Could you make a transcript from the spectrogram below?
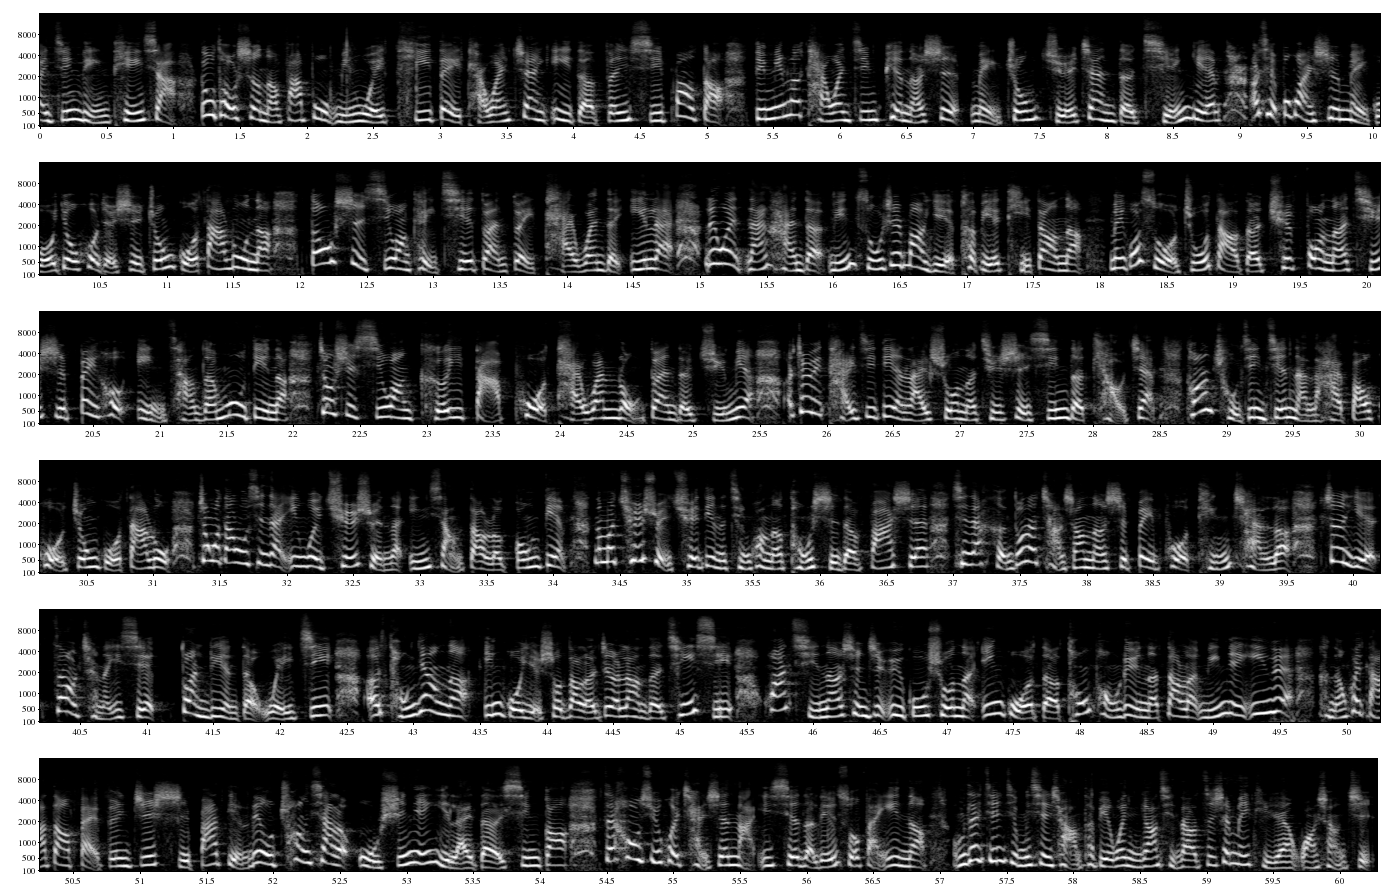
快金临天下，路透社呢发布名为《T Day 台湾战役》的分析报道，点名了台湾晶片呢是美中决战的前沿，而且不管是美国又或者是中国大陆呢，都是希望可以切断对台湾的依赖。另外，南韩的《民族日报》也特别提到呢，美国所主导的 Chip Four 呢，其实背后隐藏的目的呢，就是希望可以打破台湾垄断的局面。而对于台积电来说呢，其实是新的挑战。同样处境艰难的还包括中国大陆。中国大陆现在因为缺水呢，影响到了供电。那么缺水缺电的情况呢，同时的发生。现在很多的厂商呢是被迫停产了，这也造成了一些断炼的危机。而同样呢，英国也受到了热浪的侵袭。花旗呢甚至预估说呢，英国的通膨率呢到了明年一月可能会达到百分之十八点六，创下了五十年以来的新高。在后续会产生哪一些的连锁反应呢？我们在今天节目现场特别为你邀请到资深媒体人王尚志、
